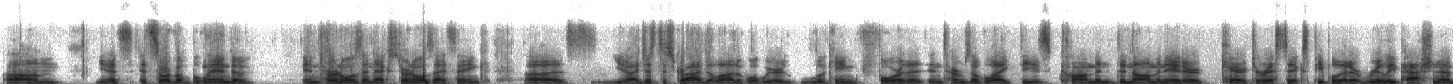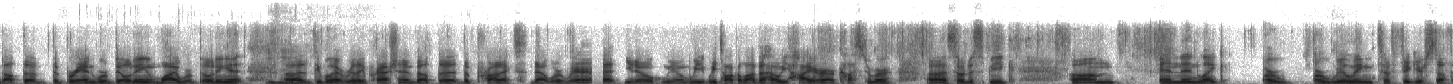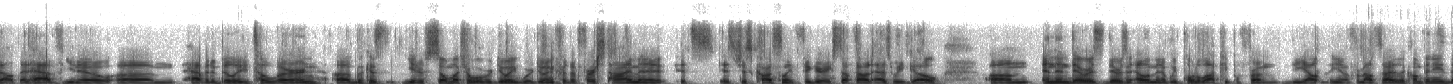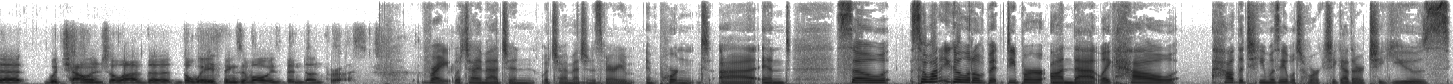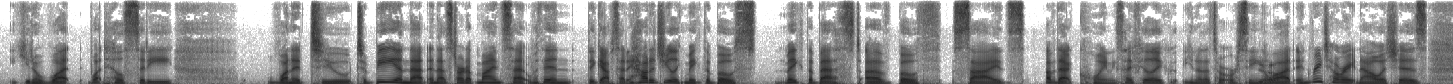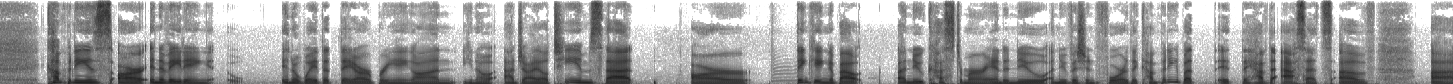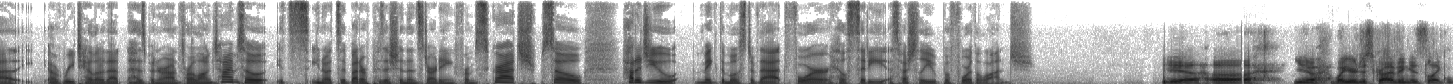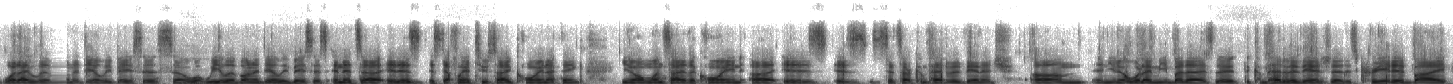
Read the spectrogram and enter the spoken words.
Um, you know, it's it's sort of a blend of internals and externals. I think uh, you know, I just described a lot of what we were looking for that in terms of like these common denominator characteristics, people that are really passionate about the the brand we're building and why we're building it, mm-hmm. uh, people that are really passionate about the the product that we're wearing. That you know, you know, we we talk a lot about how we hire our customer, uh, so to speak, um, and then like are are willing to figure stuff out that have you know um, have an ability to learn uh, because you know so much of what we're doing we're doing for the first time and it, it's it's just constantly figuring stuff out as we go. Um, and then there was there was an element of we pulled a lot of people from the out you know from outside of the company that would challenge a lot of the the way things have always been done for us. Right which i imagine which i imagine is very important uh, and so so why don't you go a little bit deeper on that? Like how how the team was able to work together to use you know what what Hill City wanted to to be and that and that startup mindset within the gap setting how did you like make the most make the best of both sides of that coin because i feel like you know that's what we're seeing yeah. a lot in retail right now which is companies are innovating in a way that they are bringing on you know agile teams that are thinking about a new customer and a new a new vision for the company, but it, they have the assets of uh, a retailer that has been around for a long time. So it's you know it's a better position than starting from scratch. So how did you make the most of that for Hill City, especially before the launch? Yeah, uh, you know what you're describing is like what I live on a daily basis. So what we live on a daily basis, and it's a it is it's definitely a two side coin. I think you know on one side of the coin uh, is is sits our competitive advantage, um, and you know what I mean by that is the the competitive advantage that is created by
